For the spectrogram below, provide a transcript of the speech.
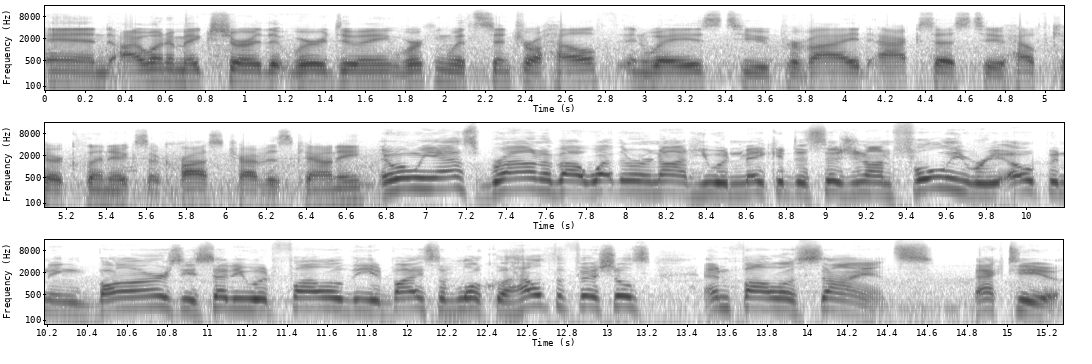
and I want to make sure that we're doing working with Central Health in ways to provide access to health care clinics across Travis County. And when we asked Brown about whether or not he would make a decision on fully reopening bars, he said he would follow the advice of local health officials and follow science. Back to you.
